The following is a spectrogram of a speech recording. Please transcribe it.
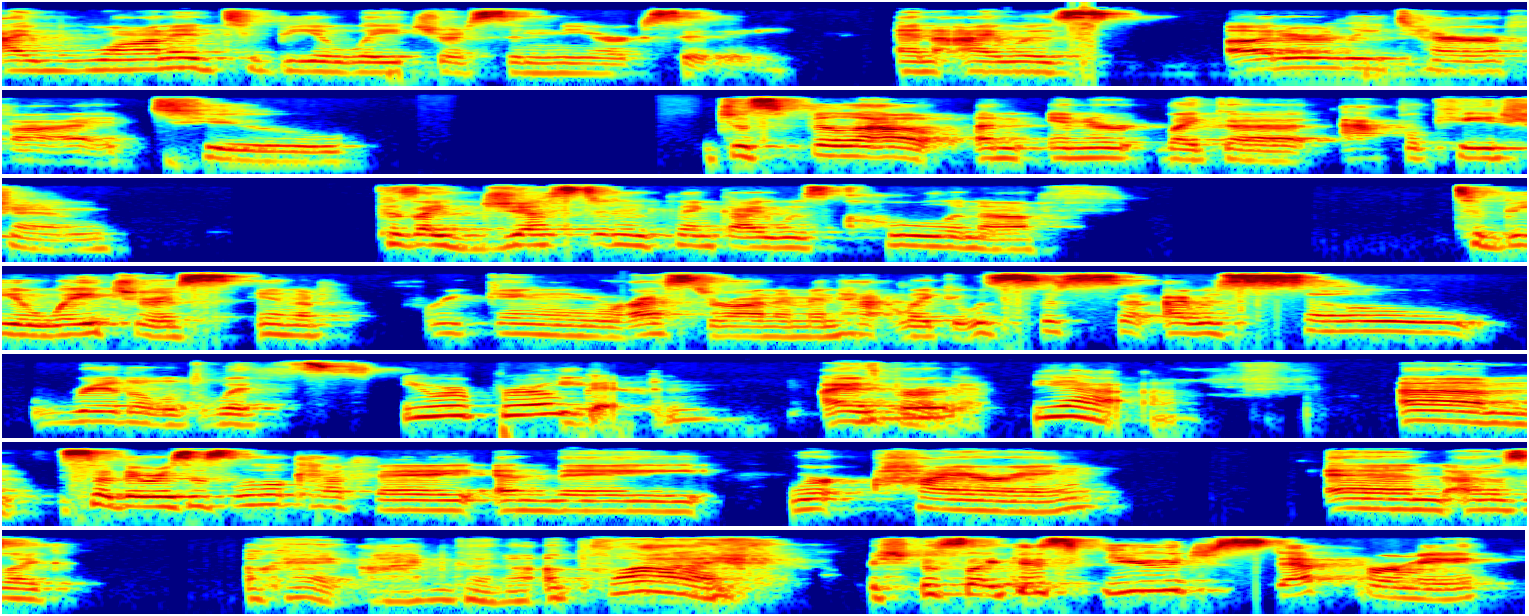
i wanted to be a waitress in new york city and i was utterly terrified to just fill out an inner like a application because i just didn't think i was cool enough to be a waitress in a freaking restaurant in manhattan like it was just i was so riddled with you were broken fear. i was broken yeah um, so there was this little cafe and they were hiring. And I was like, okay, I'm going to apply, which was like this huge step for me.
